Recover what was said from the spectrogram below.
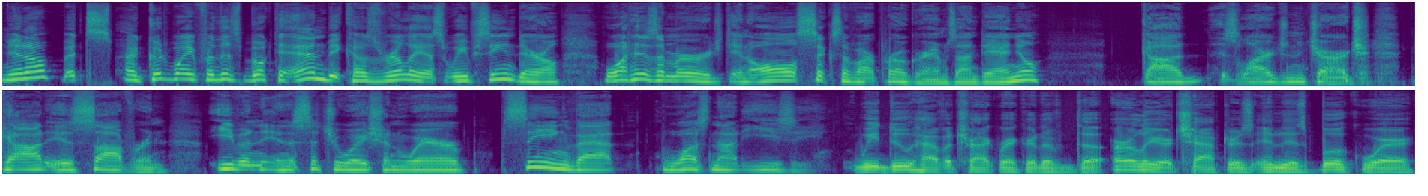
you know, it's a good way for this book to end because really, as we've seen, Daryl, what has emerged in all six of our programs on Daniel? God is large and in charge. God is sovereign, even in a situation where seeing that was not easy. We do have a track record of the earlier chapters in this book where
